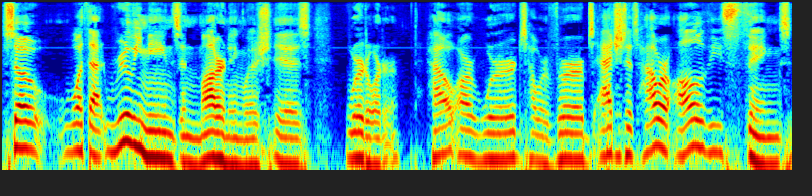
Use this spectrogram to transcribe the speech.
So what that really means in modern English is word order. How are words, how are verbs, adjectives, how are all of these things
